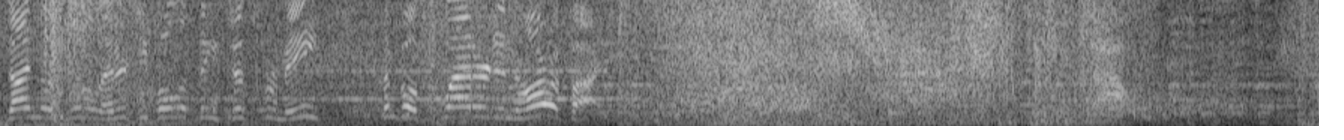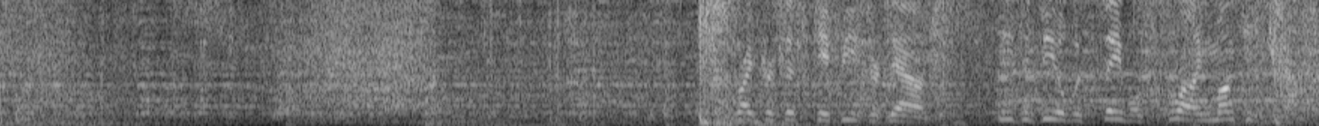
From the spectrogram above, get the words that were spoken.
Did you guys design those little energy bullet things just for me? I'm both flattered and horrified. Riker's escapees are down. Need to deal with Sable's flying monkeys now.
